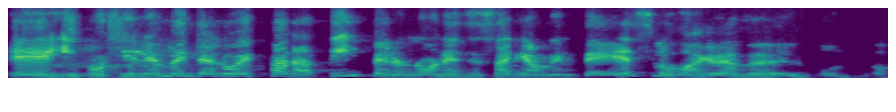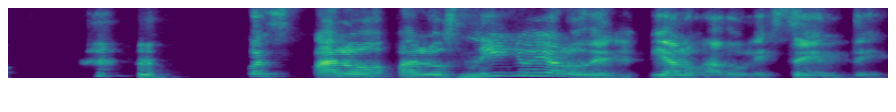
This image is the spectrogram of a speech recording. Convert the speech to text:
Eh, y posiblemente lo es para ti, pero no necesariamente es lo más grande del mundo. Pues a, a los niños y a, y a los adolescentes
